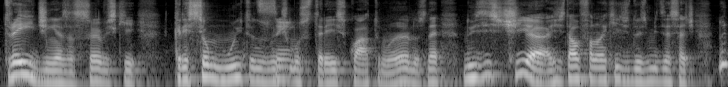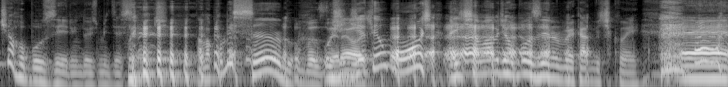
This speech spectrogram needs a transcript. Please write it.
trading as a service, que cresceu muito nos Sim. últimos 3, 4 anos, né? Não existia, a gente estava falando aqui de 2017, não tinha robozeiro em 2017. tava começando. Hoje em é dia ótimo. tem um monte. A gente chamava de robozeiro no mercado Bitcoin. É,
